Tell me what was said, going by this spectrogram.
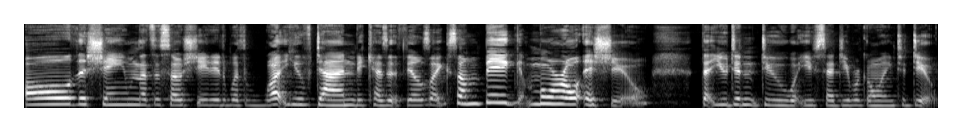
all the shame that's associated with what you've done because it feels like some big moral issue that you didn't do what you said you were going to do.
